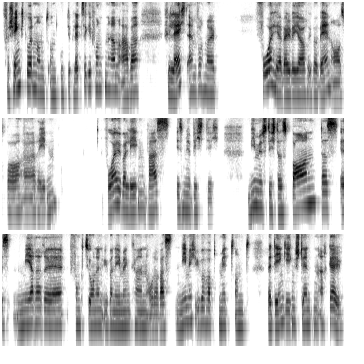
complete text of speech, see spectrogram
verschenkt wurden und, und gute Plätze gefunden haben, aber vielleicht einfach mal vorher, weil wir ja auch über Weinausbau äh, reden, vorher überlegen, was ist mir wichtig? Wie müsste ich das bauen, dass es mehrere Funktionen übernehmen kann oder was nehme ich überhaupt mit? Und bei den Gegenständen, ach geil,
